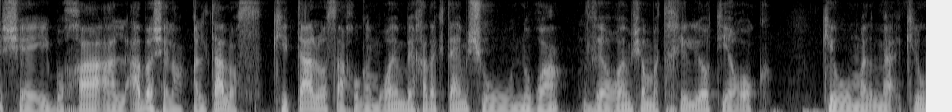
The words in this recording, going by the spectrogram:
שהיא בוכה על אבא שלה, על טלוס. כי טלוס, אנחנו גם רואים באחד הקטעים שהוא נורה, ורואים שהוא מתחיל להיות ירוק. כי הוא כאילו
